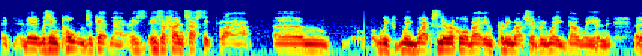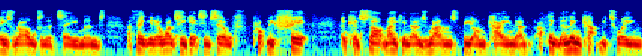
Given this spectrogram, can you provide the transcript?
it, it was important to get that. He's he's a fantastic player. Um, we we wax lyrical about him pretty much every week, don't we? And and his role to the team, and I think you know once he gets himself properly fit and can start making those runs beyond Kane, I, I think the link up between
